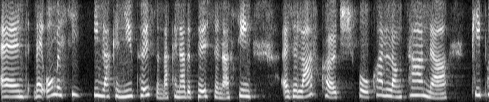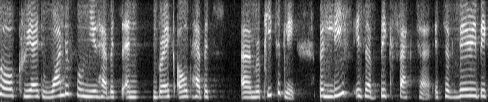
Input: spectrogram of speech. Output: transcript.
and they almost seem like a new person, like another person. I've seen as a life coach for quite a long time now, people create wonderful new habits and break old habits um, repeatedly. Belief is a big factor. It's a very big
